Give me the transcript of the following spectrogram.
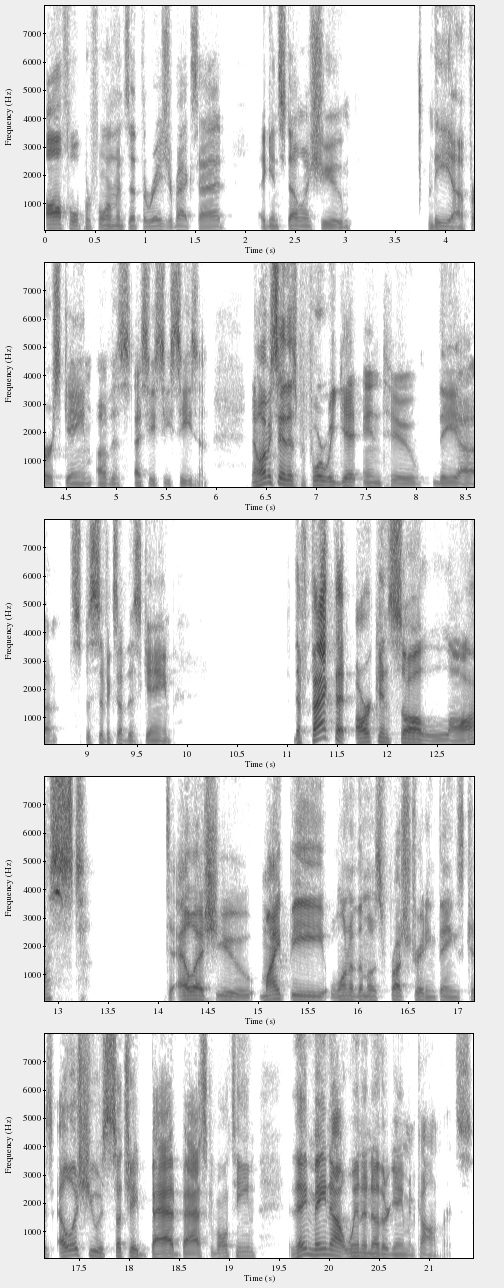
awful performance that the Razorbacks had against LSU the uh, first game of this SEC season. Now, let me say this before we get into the uh, specifics of this game. The fact that Arkansas lost to LSU might be one of the most frustrating things because LSU is such a bad basketball team. They may not win another game in conference.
